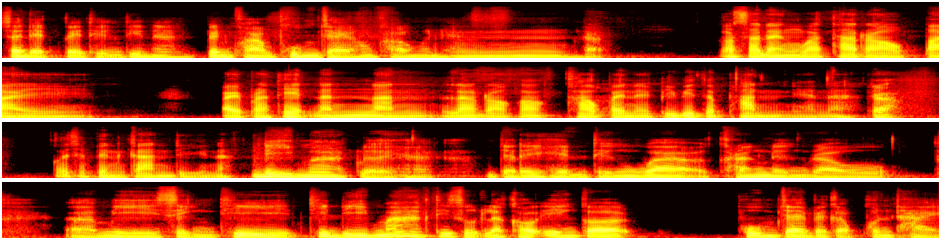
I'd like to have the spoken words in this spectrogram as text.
เสด็จไปถึงที่นั่นเป็นความภูมิใจของเขาเหมือนกัอืนมครับก็แสดงว่าถ้าเราไปไปประเทศนั้นๆ แล้วเราก็เข้าไปในพิพิธภัณฑ์เนี่ยนะครับก็จะเป็นการดีนะ ดีมากเลยฮะจะได้เห็นถึงว่าครั้งหนึ่งเราเอ่อมีสิ่งที่ที่ดีมากที่สุดแล้วเขาเองก็ภูมิใจไปกับคนไทย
